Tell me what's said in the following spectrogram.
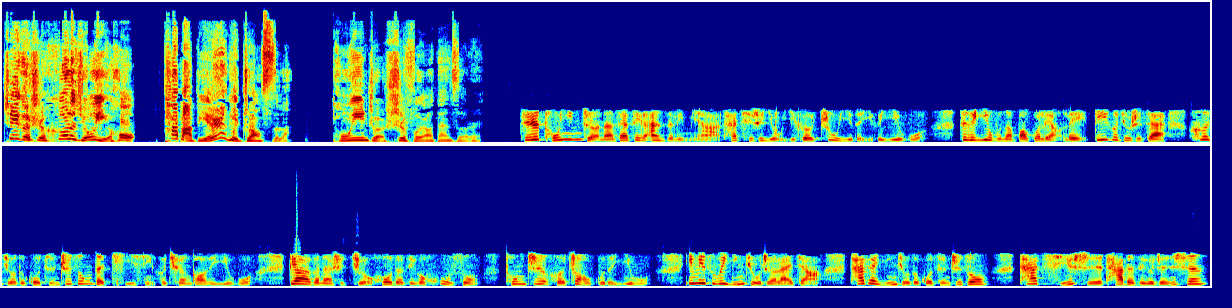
这个是喝了酒以后，他把别人给撞死了，同饮者是否要担责任？其实同饮者呢，在这个案子里面啊，他其实有一个注意的一个义务。这个义务呢，包括两类。第一个就是在喝酒的过程之中的提醒和劝告的义务；第二个呢，是酒后的这个护送、通知和照顾的义务。因为作为饮酒者来讲，他在饮酒的过程之中，他其实他的这个人身。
